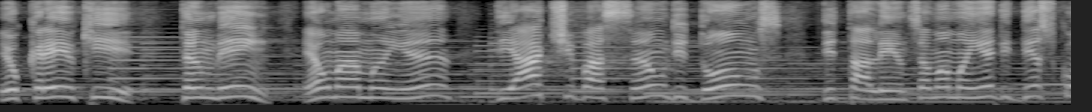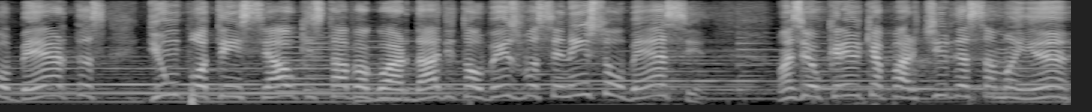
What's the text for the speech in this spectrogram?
eu creio que também é uma manhã de ativação de dons, de talentos, é uma manhã de descobertas de um potencial que estava guardado e talvez você nem soubesse. Mas eu creio que a partir dessa manhã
